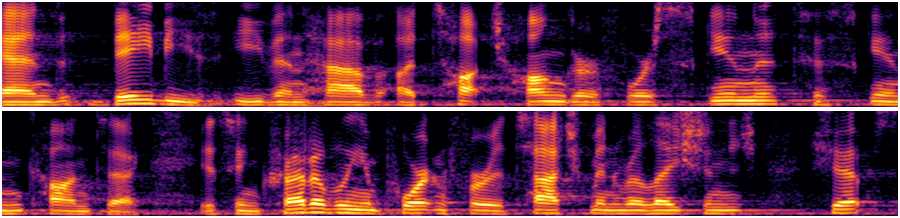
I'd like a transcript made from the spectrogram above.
And babies even have a touch hunger for skin to skin contact. It's incredibly important for attachment relationships,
